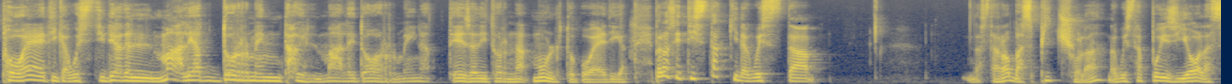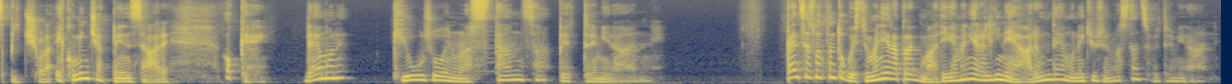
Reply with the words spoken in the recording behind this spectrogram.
poetica quest'idea del male addormentato, il male dorme in attesa di tornare, molto poetica. Però se ti stacchi da questa da sta roba spicciola, da questa poesiola spicciola e cominci a pensare, ok, demone chiuso in una stanza per 3000 anni. Pensa soltanto questo in maniera pragmatica, in maniera lineare, un demone chiuso in una stanza per 3000 anni.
